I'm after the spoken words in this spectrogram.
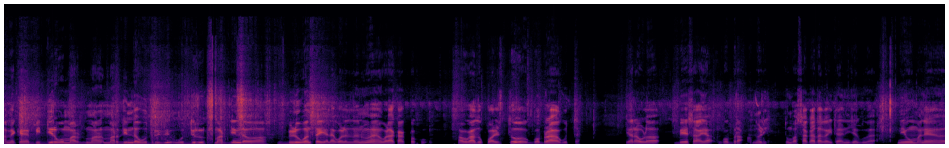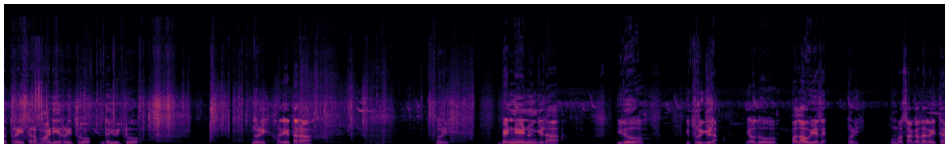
ಆಮೇಲೆ ಬಿದ್ದಿರುವ ಮರ ಮರದಿಂದ ಉದ್ರಿ ಉದ್ದಿರು ಮರದಿಂದ ಬೀಳುವಂಥ ಎಲೆಗಳೆಲ್ಲನೂ ಒಳಗೆ ಹಾಕ್ಬೇಕು. ಅವಾಗ ಅದು ಕೊಳೆತು ಗೊಬ್ಬರ ಆಗುತ್ತೆ. ಎರೆಹುಳ ಬೇಸಾಯ ಗೊಬ್ಬರ. ನೋಡಿ, ತುಂಬ ಸಖತ್ತಾಗೈತೆ ನಿಜಕ್ಕೂ. ನೀವು ಮನೆ ಹತ್ರ ಈ ಥರ ಮಾಡಿ ರೈತರು, ದಯವಿಟ್ಟು ನೋಡಿ, ಅದೇ ಥರ ನೋಡಿ ಬೆಣ್ಣೆಹಣ್ಣಿನ ಗಿಡ, ಇದು ಇತ್ರ ಗಿಡ, ಯಾವುದು ಪಲಾವ್ ಎಲೆ. ನೋಡಿ, ತುಂಬ ಸಖತ್ತಾಗೈತೆ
